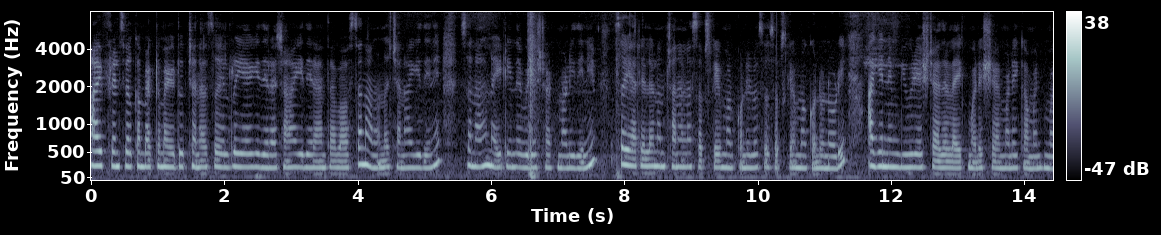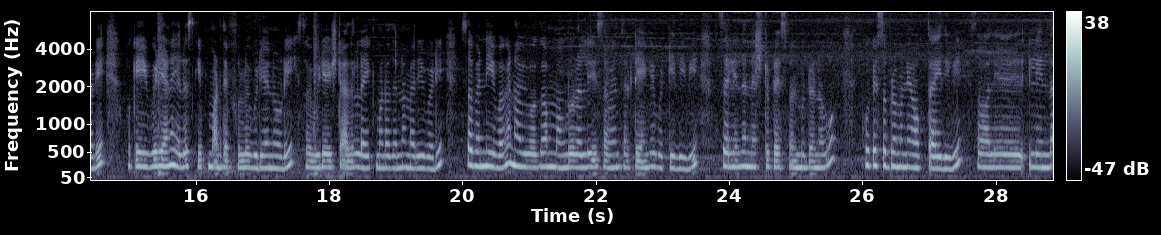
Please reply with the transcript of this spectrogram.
Hi friends welcome back to my YouTube channel so ಎಲ್ಲರೂ ಹೇಗಿದ್ದೀರಾ? ಚೆನ್ನಾಗಿದ್ದೀರಾ ಅಂತ ಭಾವಿಸ್ತಾ ನಾನು ಚೆನ್ನಾಗಿದ್ದೀನಿ. ಸೊ ನಾನು ನೈಟಿಂದ ವಿಡಿಯೋ ಸ್ಟಾರ್ಟ್ ಮಾಡಿದ್ದೀನಿ. ಸೊ ಯಾರೆಲ್ಲ ನಮ್ಮ ಚಾನಲ್ನ ಸಬ್ಸ್ಕ್ರೈಬ್ ಮಾಡ್ಕೊಂಡಿಲ್ಲ ಸೊ ಸಬ್ಸ್ಕ್ರೈಬ್ ಮಾಡಿಕೊಂಡು ನೋಡಿ. ಹಾಗೆ ನಿಮ್ಗೆ ವಿಡಿಯೋ ಇಷ್ಟ ಆದರೆ ಲೈಕ್ ಮಾಡಿ ಶೇರ್ ಮಾಡಿ ಕಮೆಂಟ್ ಮಾಡಿ. ಓಕೆ ಈ ವಿಡಿಯೋನ ಎಲ್ಲೂ ಸ್ಕಿಪ್ ಮಾಡಿದೆ ಫುಲ್ಲು ವಿಡಿಯೋ ನೋಡಿ. ಸೊ ವಿಡಿಯೋ ಇಷ್ಟ ಆದರೆ ಲೈಕ್ ಮಾಡೋದನ್ನು ಮರಿಬೇಡಿ. ಸೊ ಬನ್ನಿ, ಇವಾಗ ನಾವು ಇವಾಗ ಮಂಗಳೂರಲ್ಲಿ ಸೆವೆನ್ ತರ್ಟಿ ಹಂಗೆ ಬಿಟ್ಟಿದ್ದೀವಿ. ಸೊ ಇಲ್ಲಿಂದ ನೆಕ್ಸ್ಟ್ ಪ್ಲೇಸ್ ಬಂದುಬಿಟ್ಟು ನಾವು ಕುಕ್ಕೆ ಸುಬ್ರಹ್ಮಣ್ಯ ಹೋಗ್ತಾ ಇದ್ದೀವಿ. ಸೊ ಅಲ್ಲಿ, ಇಲ್ಲಿಂದ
